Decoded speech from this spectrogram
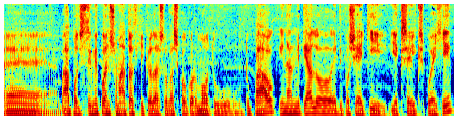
Ε, από τη στιγμή που ενσωματώθηκε κιόλας στο βασικό κορμό του, του ΠΑΟΚ, είναι αν μη τι άλλο εντυπωσιακή η εξέλιξη που έχει.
